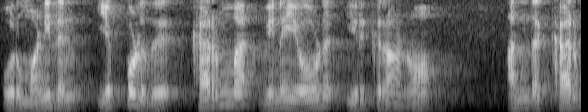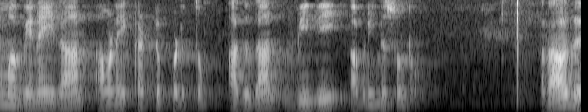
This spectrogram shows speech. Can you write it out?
ஒரு மனிதன் எப்பொழுது கர்ம வினையோடு இருக்கிறானோ அந்த கர்ம வினைதான் அவனை கட்டுப்படுத்தும். அதுதான் விதி அப்படின்னு சொல்றோம். அதாவது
